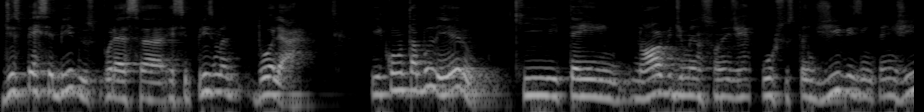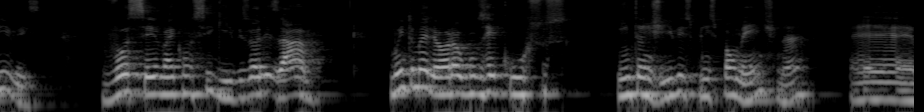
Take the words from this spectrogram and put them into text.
despercebidos por essa, esse prisma do olhar. E com o tabuleiro, que tem nove dimensões de recursos tangíveis e intangíveis, você vai conseguir visualizar muito melhor alguns recursos intangíveis, principalmente, né? É,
